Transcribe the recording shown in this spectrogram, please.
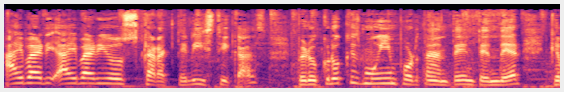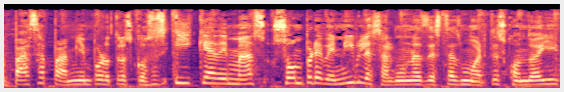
Hay, vari- hay varias características, pero creo que es muy importante entender que pasa también por otras cosas y que además son prevenibles algunas de estas muertes cuando hay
